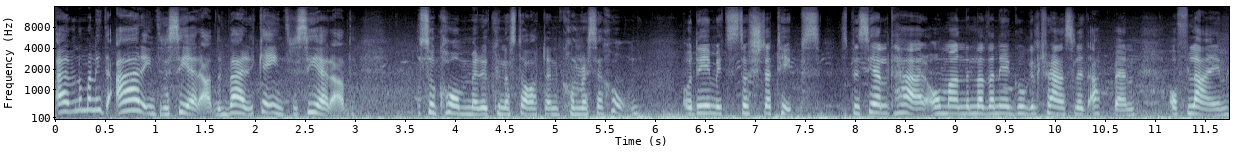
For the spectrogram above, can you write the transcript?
Även om man inte är intresserad, verkar intresserad, så kommer du kunna starta en konversation. Och det är mitt största tips. Speciellt här om man laddar ner Google Translate-appen offline.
